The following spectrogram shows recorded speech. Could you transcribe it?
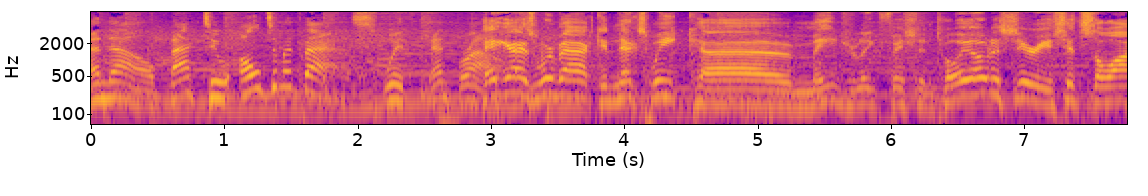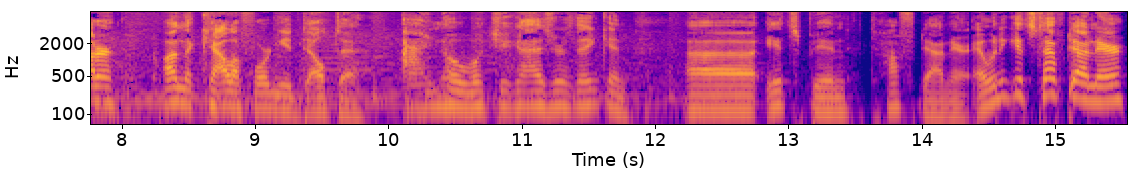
And now back to Ultimate Bass with Kent Brown. Hey guys, we're back, and next week, uh, Major League Fishing Toyota Series hits the water on the California Delta. I know what you guys are thinking. Uh, it's been tough down there, and when it gets tough down there,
